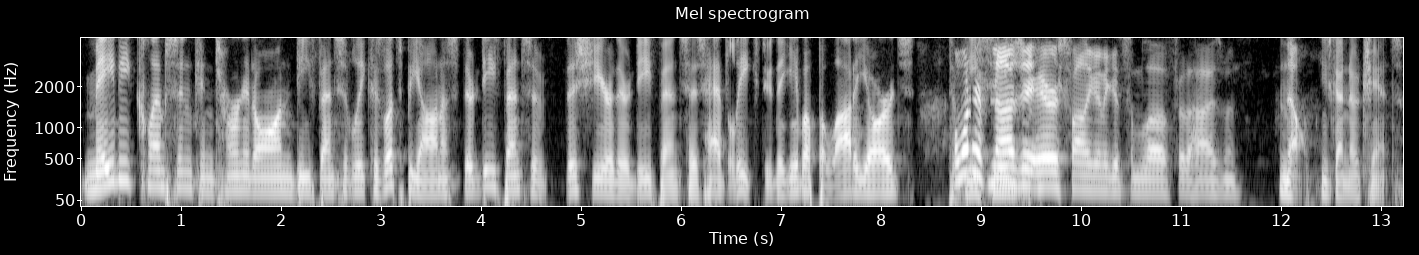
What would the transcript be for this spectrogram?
Maybe Clemson can turn it on defensively cuz let's be honest, their defensive this year their defense has had leaks, dude. They gave up a lot of yards I wonder BC. if Najee Harris finally going to get some love for the Heisman. No, he's got no chance.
